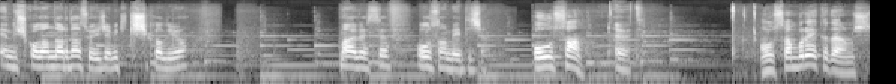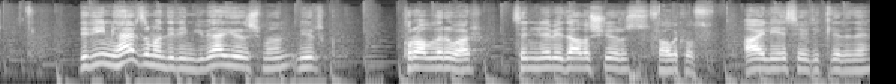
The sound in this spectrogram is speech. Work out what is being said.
en düşük olanlardan söyleyeceğim. İki kişi kalıyor. Maalesef Oğuzhan Bey diyeceğim. Oğuzhan. Evet. Oğuzhan buraya kadarmış. Dediğim her zaman dediğim gibi her yarışmanın bir kuralları var. Seninle vedalaşıyoruz. Sağlık olsun. Aileye, sevdiklerine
